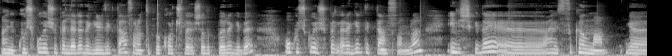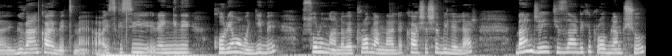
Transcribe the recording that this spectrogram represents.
hani kuşku ve şüphelere de girdikten sonra tıpkı koçla yaşadıkları gibi o kuşku ve şüphelere girdikten sonra ilişkide e, hani sıkılma, e, güven kaybetme, eskisi rengini koruyamama gibi sorunlarla ve problemlerle karşılaşabilirler. Bence ikizlerdeki problem şu,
